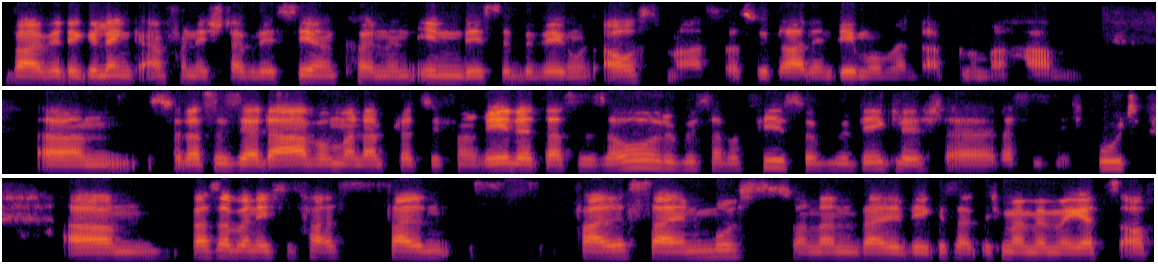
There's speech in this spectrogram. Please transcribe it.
weil wir die Gelenk einfach nicht stabilisieren können in diese Bewegungsausmaß, was wir gerade in dem Moment einfach nochmal haben. Ähm, so das ist ja da, wo man dann plötzlich von redet, dass es, oh, du bist aber viel zu beweglich, äh, das ist nicht gut. Ähm, was aber nicht der Fall, Fall, sein muss, sondern weil, wie gesagt, ich meine, wenn wir jetzt auf,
